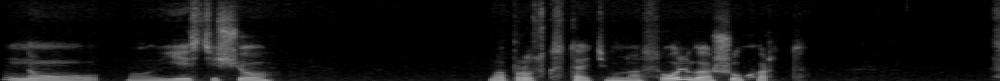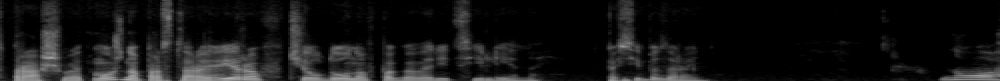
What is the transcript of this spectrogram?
Ну, есть еще вопрос, кстати, у нас Ольга Шухарт Спрашивает, можно про староверов, челдонов поговорить с Еленой? Спасибо заранее. Но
